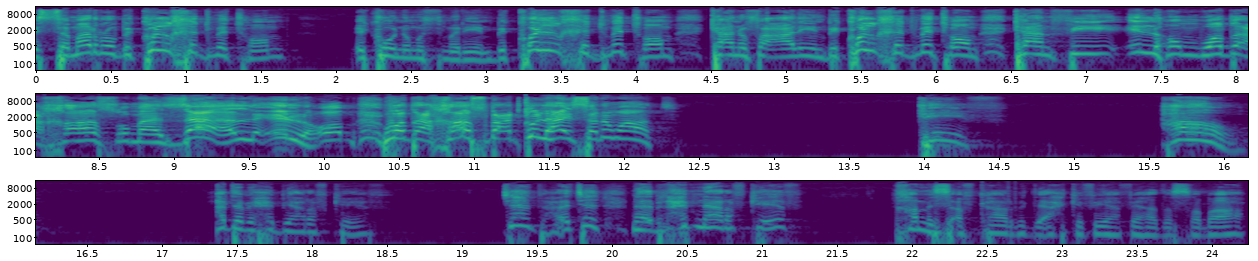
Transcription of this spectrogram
استمروا بكل خدمتهم يكونوا مثمرين. بكل خدمتهم كانوا فعالين. بكل خدمتهم كان في إلهم وضع خاص وما زال إلهم وضع خاص بعد كل هاي السنوات. كيف؟ هاو حدا بيحب يعرف كيف؟ جد جد. بنحب نعرف كيف؟ خمس أفكار بدي أحكي فيها في هذا الصباح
